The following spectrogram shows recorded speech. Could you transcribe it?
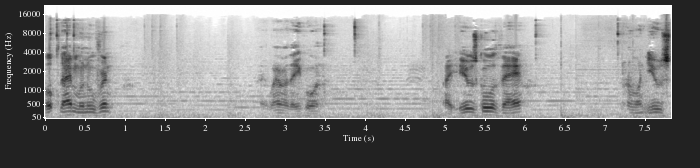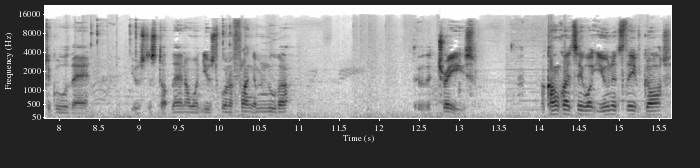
Up there, manoeuvring. Right, where are they going? Right, yous go there. I want yous to go there. Yous to stop there, and I want yous to go on a flanking manoeuvre. Through the trees. I can't quite see what units they've got.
